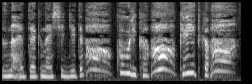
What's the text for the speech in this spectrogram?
Знаєте, як наші діти «О, кулька, о, квітка, о,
